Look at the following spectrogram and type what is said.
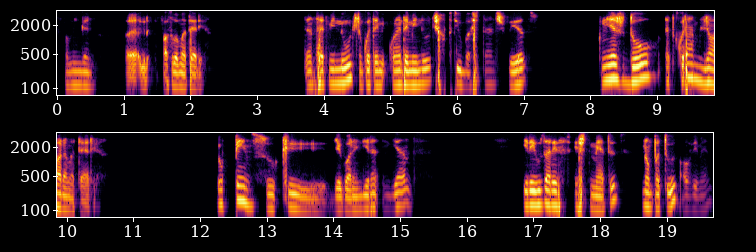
se não me engano. Faço a matéria. Durante 7 minutos, 40 minutos, repetiu bastantes vezes, que me ajudou a decorar melhor a matéria. Eu penso que de agora em diante irei usar esse, este método não para tudo, obviamente.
